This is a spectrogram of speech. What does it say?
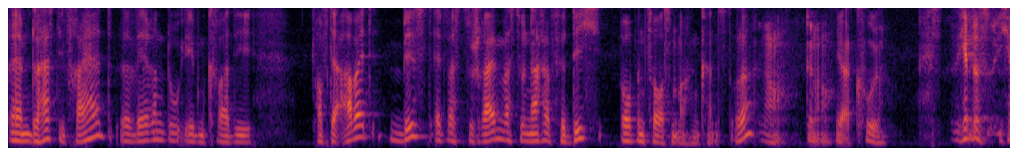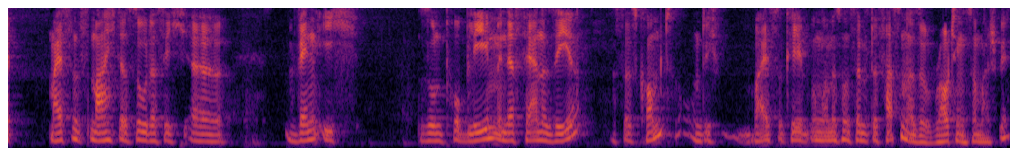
Ähm, du hast die Freiheit, äh, während du eben quasi auf der Arbeit bist, etwas zu schreiben, was du nachher für dich Open Source machen kannst, oder? Genau, genau. Ja, cool. Also ich habe das, ich habe meistens mache ich das so, dass ich, äh, wenn ich so ein Problem in der Ferne sehe, dass das kommt und ich weiß, okay, irgendwann müssen wir uns damit befassen, also Routing zum Beispiel.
